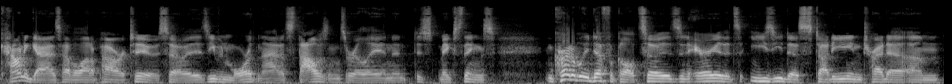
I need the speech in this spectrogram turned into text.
county guys have a lot of power too. So it's even more than that. It's thousands really. And it just makes things incredibly difficult. So it's an area that's easy to study and try to um,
